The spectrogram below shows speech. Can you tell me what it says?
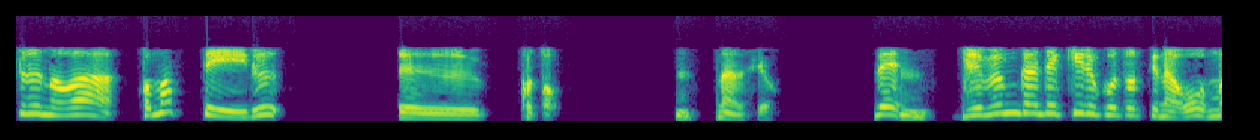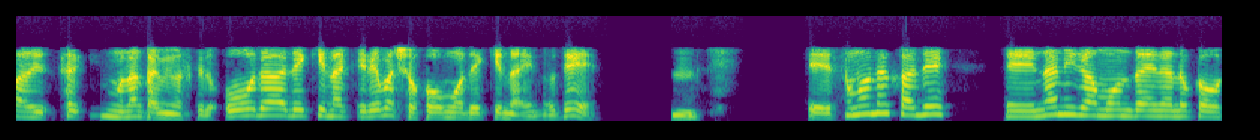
するのは困っている、えーこと。うん。なんですよ。で、うん。自分ができることっていうのは、おまあ、さっきも何回も言いますけど、オーダーできなければ処方もできないので、うん。えーその中で、えー何が問題なのかを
